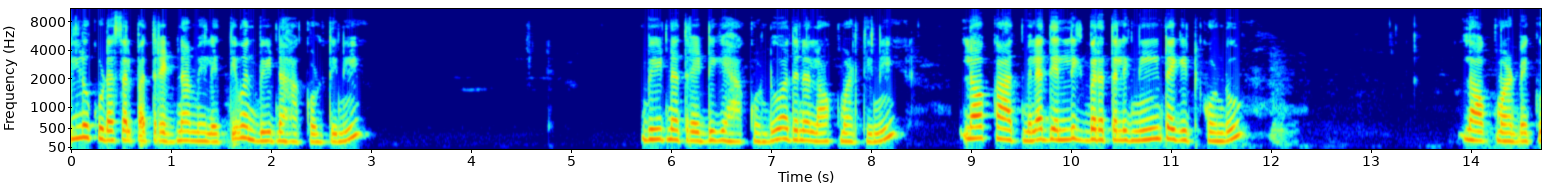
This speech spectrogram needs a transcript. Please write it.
ಇಲ್ಲೂ ಕೂಡ ಸ್ವಲ್ಪ ಥ್ರೆಡ್ನ ಮೇಲೆತ್ತಿ ಒಂದು ಬೀಡನ್ನ ಹಾಕ್ಕೊಳ್ತೀನಿ ಬೀಡನ್ನ ಥ್ರೆಡ್ಡಿಗೆ ಹಾಕ್ಕೊಂಡು ಅದನ್ನು ಲಾಕ್ ಮಾಡ್ತೀನಿ. ಲಾಕ್ ಆದಮೇಲೆ ಅದು ಎಲ್ಲಿಗೆ ಬರುತ್ತೆ ಅಲ್ಲಿಗೆ ನೀಟಾಗಿ ಇಟ್ಕೊಂಡು ಲಾಕ್ ಮಾಡಬೇಕು.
